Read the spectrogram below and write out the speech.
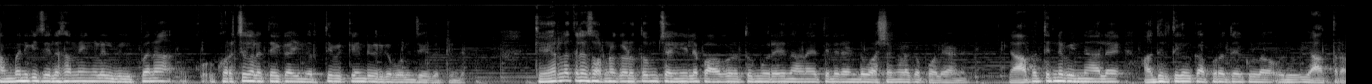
കമ്പനിക്ക് ചില സമയങ്ങളിൽ വിൽപ്പന കുറച്ചു കാലത്തേക്കായി നിർത്തിവെക്കേണ്ടി വരിക പോലും ചെയ്തിട്ടുണ്ട്. കേരളത്തിലെ സ്വർണക്കടത്തും ചൈനയിലെ പാവകടത്തും ഒരേ നാണയത്തിന്റെ രണ്ട് വശങ്ങളൊക്കെ പോലെയാണ്. ലാഭത്തിന്റെ പിന്നാലെ അതിർത്തികൾക്കപ്പുറത്തേക്കുള്ള ഒരു യാത്ര.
